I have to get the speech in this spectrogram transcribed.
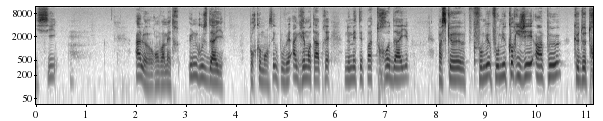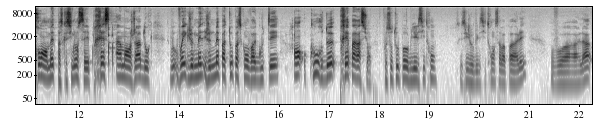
Ici. Alors, on va mettre une gousse d'ail pour commencer. Vous pouvez agrémenter après. Ne mettez pas trop d'ail parce qu'il faut mieux, faut mieux corriger un peu que de trop en mettre parce que sinon c'est presque immangeable. Donc vous voyez que je ne mets, je ne mets pas tout parce qu'on va goûter en cours de préparation. Faut surtout pas oublier le citron. Parce que si j'oublie le citron, ça va pas aller. Voilà.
